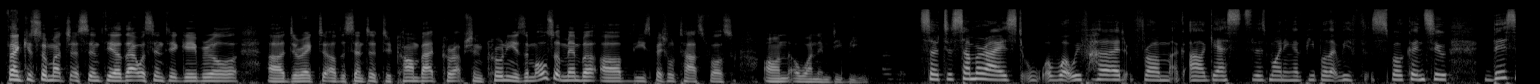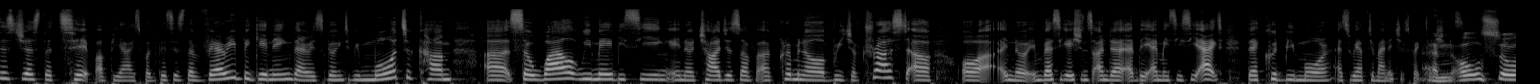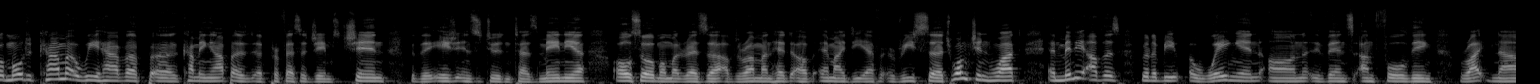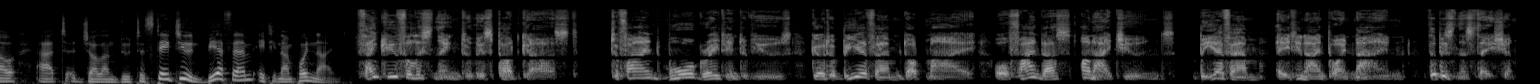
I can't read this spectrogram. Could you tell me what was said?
Thank you so much, uh, Cynthia. That was Cynthia Gabriel, uh, director of the Center to Combat Corruption Cronyism, also a member of the Special Task Force on 1MDB. So, to summarize what we've heard from our guests this morning and the people that we've spoken to, this is just the tip of the iceberg. This is the very beginning. There is going to be more to come. Uh, so, while we may be seeing, you know, charges of a criminal breach of trust uh, or you know investigations under the MACC Act, there could be more as we have to manage expectations. And also more to come. We have uh, coming up uh, Professor James Chin with the Asia Institute in Tasmania. Also, Mohammad Reza Abdurrahman, head of MIDF Research, Wong Chin Huat, and many others are going to be weighing in on events unfolding right now at Jalan Duta. Stay tuned, BFM 89.9. Thank you for listening to this podcast. To find more great interviews, go to bfm.my or find us on iTunes. BFM 89.9, the business station.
